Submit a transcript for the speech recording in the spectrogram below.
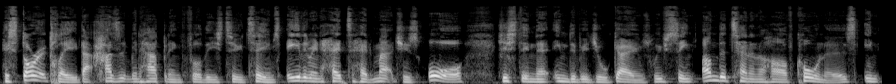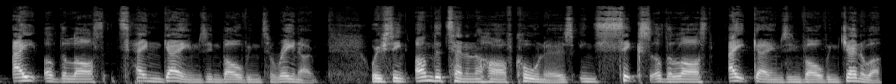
historically, that hasn't been happening for these two teams, either in head to head matches or just in their individual games. We've seen under 10 and a half corners in eight of the last 10 games involving Torino. We've seen under 10 and a half corners in six of the last eight games involving Genoa.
